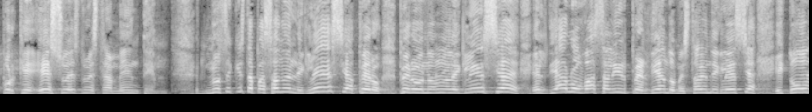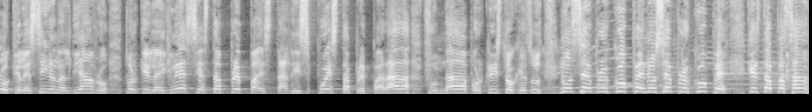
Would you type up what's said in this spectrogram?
Porque eso es nuestra mente. No sé qué está pasando en la iglesia, pero pero, no, la iglesia el diablo va a salir perdiendo. Me está en la iglesia y todo lo que le sigan al diablo, porque la iglesia está, prepa, está dispuesta, preparada, fundada por Cristo Jesús. No se preocupe, no se preocupe. ¿Qué está pasando?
